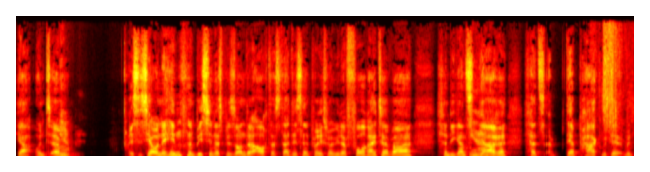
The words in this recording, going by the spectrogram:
Ja, und ähm, ja es ist ja ohnehin ein bisschen das Besondere auch, dass da Disney Paris mal wieder Vorreiter war. Schon die ganzen ja. Jahre hat der Park mit der mit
